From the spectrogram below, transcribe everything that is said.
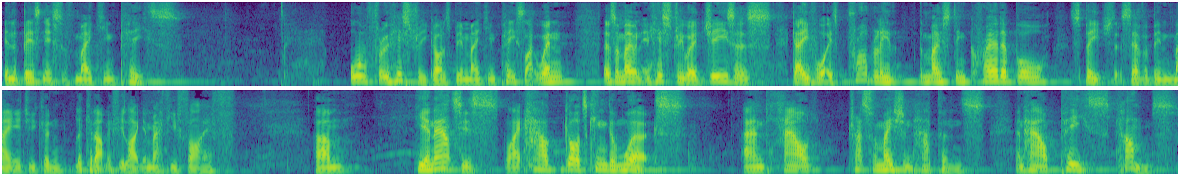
in the business of making peace all through history, God has been making peace. Like when there's a moment in history where Jesus gave what is probably the most incredible speech that's ever been made. You can look it up if you like in Matthew 5. Um, he announces like how God's kingdom works and how transformation happens and how peace comes.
